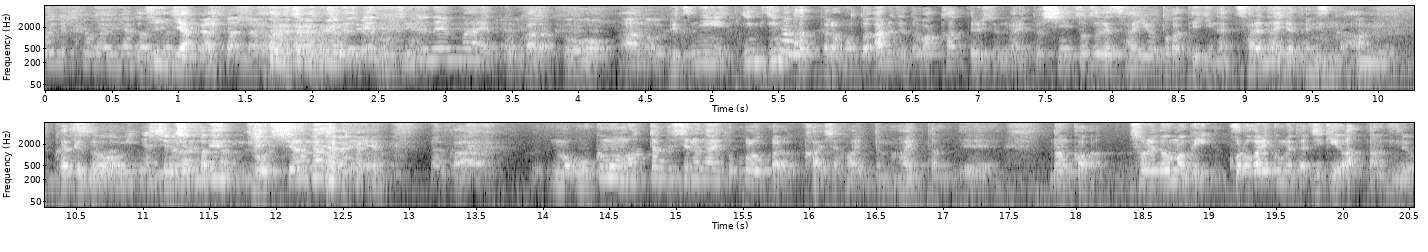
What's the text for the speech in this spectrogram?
当に人がいなかった神社。だったんだろう10年 ,10 年前とかだとあの別にい今だったら本当ある程度分かってる人じゃないと新卒で採用とかできないされないじゃないですか、うんだけどみんな知らなかった10年そう知らなくてなんかま僕も全く知らないところから会社入ったの入ったんでなんかそれがうまくい転がり込めた時期があったんですよ、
